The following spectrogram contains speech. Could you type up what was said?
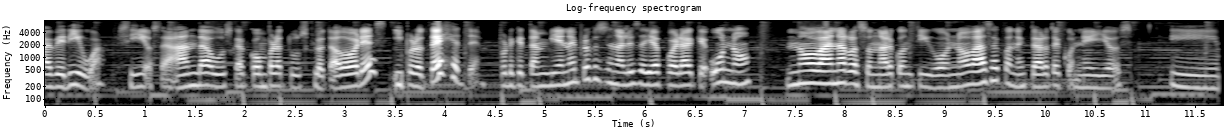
averigua, ¿sí? O sea, anda, busca, compra tus flotadores y protégete, porque también hay profesionales de allá afuera que uno, no van a razonar contigo, no vas a conectarte con ellos y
